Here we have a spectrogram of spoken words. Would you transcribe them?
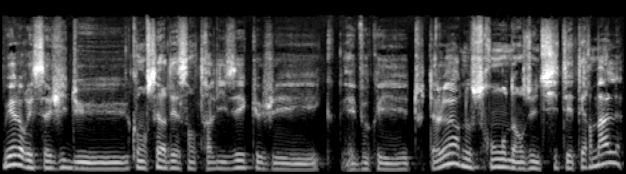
Oui, alors il s'agit du concert décentralisé que j'ai évoqué tout à l'heure. Nous serons dans une cité thermale,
